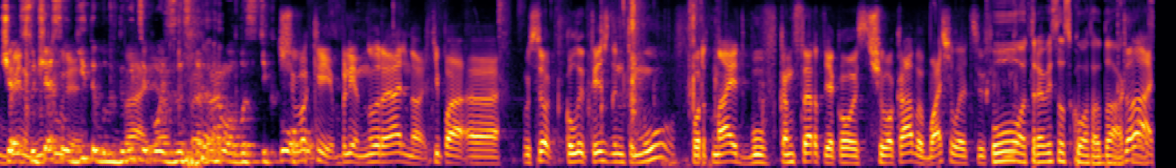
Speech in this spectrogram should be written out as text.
Ча- Блін, в Сучасні натурі. діти будуть дивитися Да, когось я з інстаграму або з Тіктоку. Чуваки, блін, ну реально, типа, е, усьо, коли тиждень тому в Fortnite був концерт якогось чувака, ви бачили цю фігню? О, Тревіса Скотта, да. Да, клас, я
